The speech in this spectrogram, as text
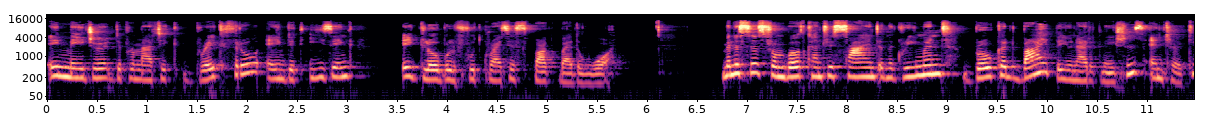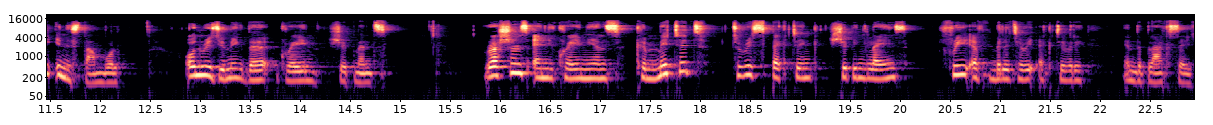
a major diplomatic breakthrough aimed at easing a global food crisis sparked by the war. Ministers from both countries signed an agreement brokered by the United Nations and Turkey in Istanbul on resuming the grain shipments. Russians and Ukrainians committed to respecting shipping lanes free of military activity in the Black Sea.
